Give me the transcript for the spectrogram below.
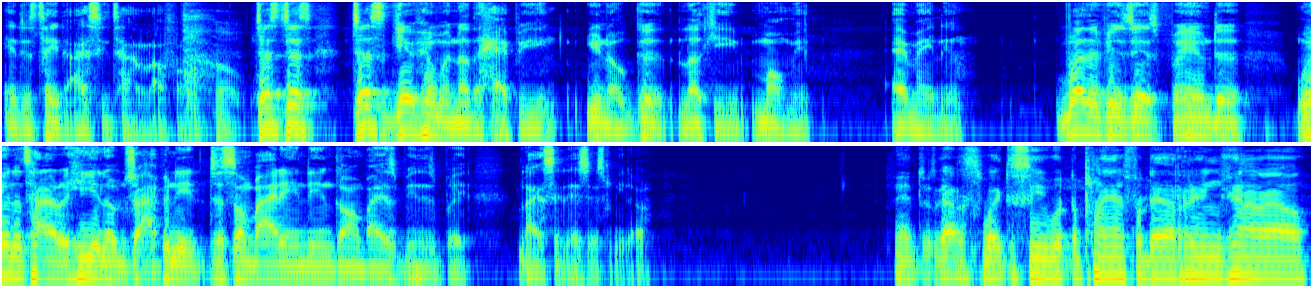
and just take the IC title off him. Oh, just just just give him another happy, you know, good, lucky moment at Mania. Whether if it's just for him to win the title, he end up dropping it to somebody and then going by his business. But like I said, that's just me though. Yeah, just gotta wait to see what the plans for their ring general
